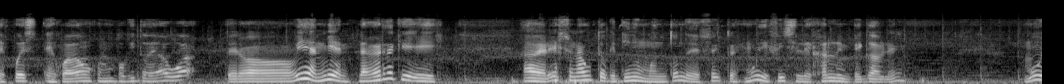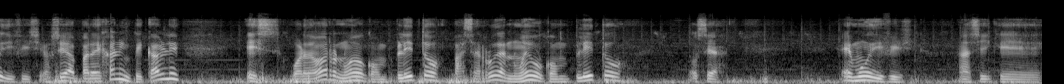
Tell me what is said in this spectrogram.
Después enjuagamos con un poquito de agua pero bien, bien. La verdad que A ver, es un auto que tiene un montón de defectos, es muy difícil dejarlo impecable. ¿eh? Muy difícil, o sea, para dejarlo impecable es guardabarro nuevo completo, rueda nuevo completo, o sea, es muy difícil. Así que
